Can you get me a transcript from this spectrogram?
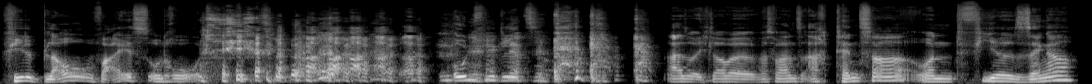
viel Blau, Weiß und Rot. und viel Glitzer. Also ich glaube, was waren es? Acht Tänzer und vier Sänger,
